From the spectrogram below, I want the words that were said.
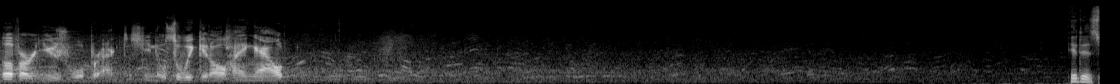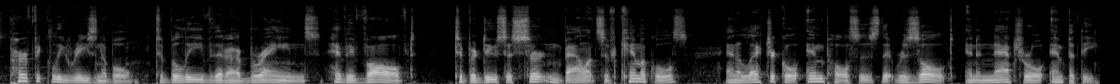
of our usual practice, you know, so we could all hang out. It is perfectly reasonable to believe that our brains have evolved to produce a certain balance of chemicals and electrical impulses that result in a natural empathy.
